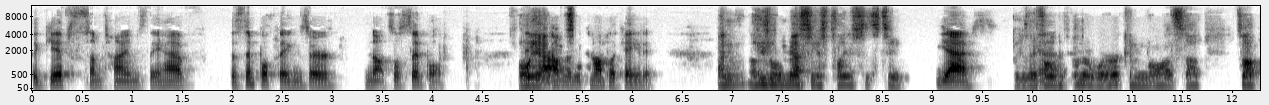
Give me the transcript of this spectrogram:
the gifts sometimes they have the simple things are not so simple. Oh They yeah, really complicated. and usually messiest places too. Yes. because they Yeah. focus on their work and all that stuff. So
